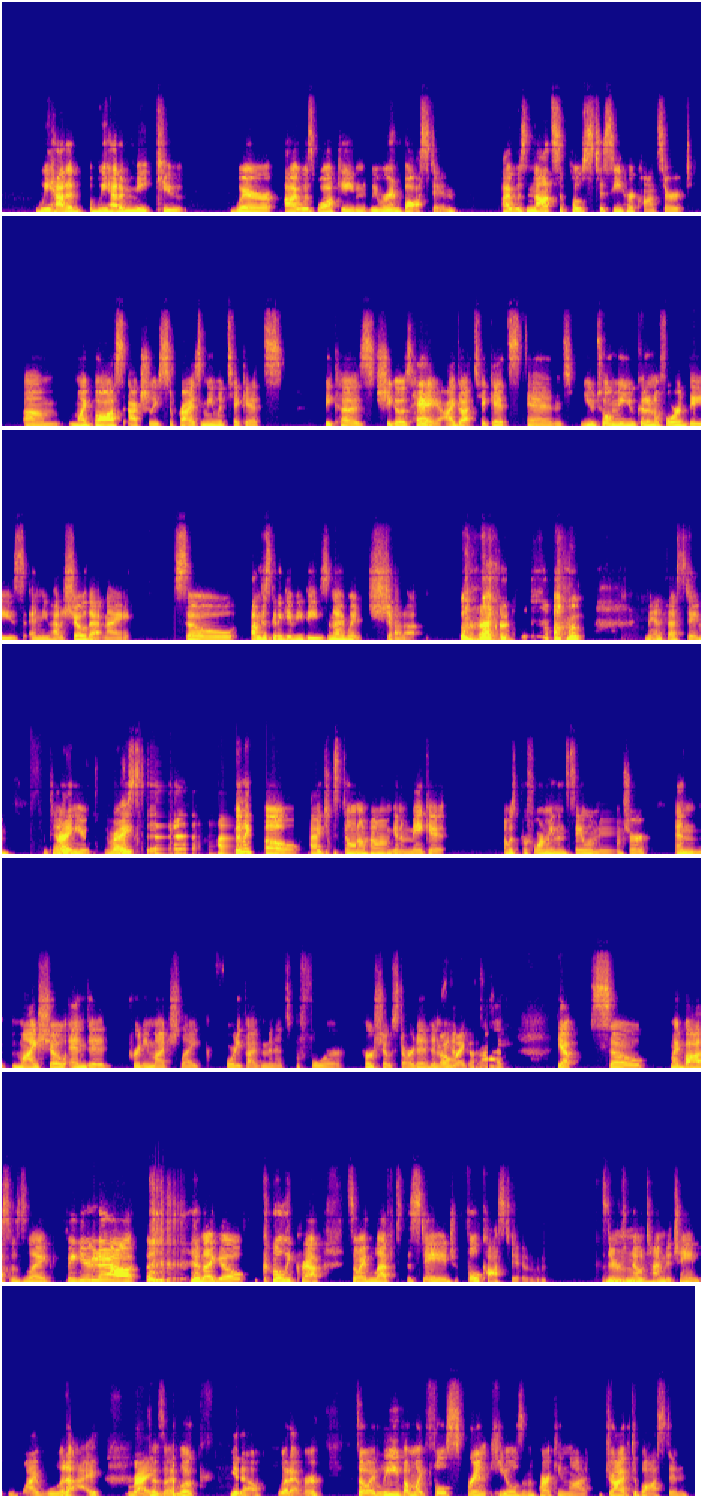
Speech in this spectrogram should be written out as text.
we had a we had a meet cute where I was walking, we were in Boston. I was not supposed to see her concert. Um, my boss actually surprised me with tickets because she goes, Hey, I got tickets and you told me you couldn't afford these and you had a show that night. So I'm just going to give you these. And I went, Shut up. Manifesting. I'm telling Right. you. Right. said, I'm gonna go. I just don't know how I'm gonna make it. I was performing in Salem, New Hampshire, and my show ended pretty much like 45 minutes before her show started. And Oh my God. Yep. So my boss was like, figure it out. and I go, holy crap. So I left the stage full costume. There's no Hmm. time to change. Why would I? Right. because I look, you know, whatever. So I leave, I'm like full sprint heels in the parking lot, drive to Boston,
